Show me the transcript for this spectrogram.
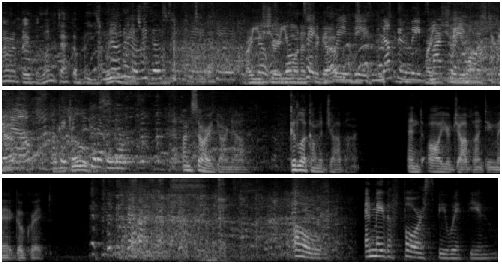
All right, babe, but let me pack up these green No, no, no, beans leave for you. those two beans here. Are you No, sure you want us to go? the green beans. Nothing leaves Are you my sure you table. want us to go? No. Okay, can you get up and go? I'm sorry, Darnell. Good luck on the job hunt. And all your job hunting, may it go great. Oh, and may the Force be with you.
